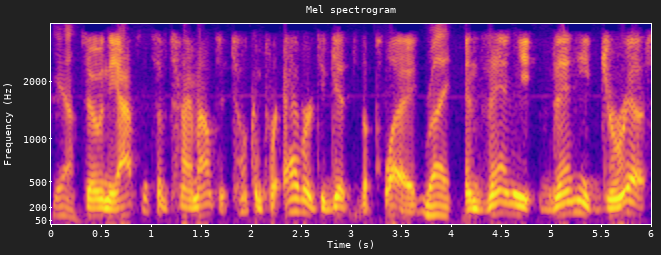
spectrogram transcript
Yeah. So in the absence of timeouts, it took him forever to get to the play. Right. And then he then he drifts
